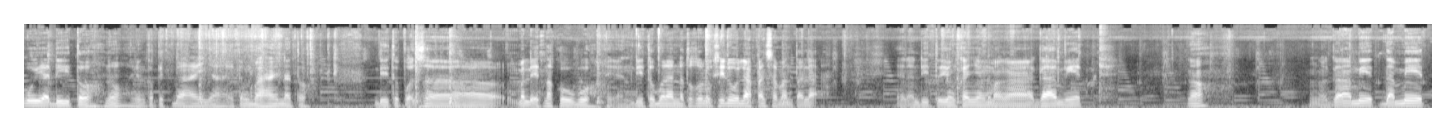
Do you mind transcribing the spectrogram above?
kuya dito, no? Yung kapitbahay niya, itong bahay na to. Dito po sa maliit na kubo. Ayan, dito muna natutulog si Lula pansamantala. Ayan, andito yung kanyang mga gamit, no? Mga gamit, damit,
